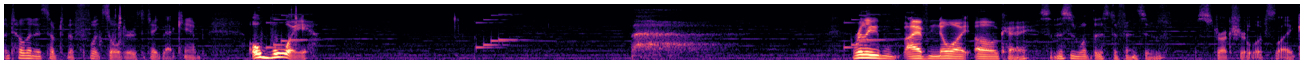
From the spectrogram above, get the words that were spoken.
until then, it's up to the foot soldiers to take that camp. Oh boy. Really, I have no idea. Oh, okay. So this is what this defensive structure looks like.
